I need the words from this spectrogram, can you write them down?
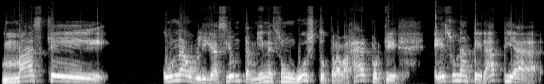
más que una obligación también es un gusto trabajar porque es una terapia,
